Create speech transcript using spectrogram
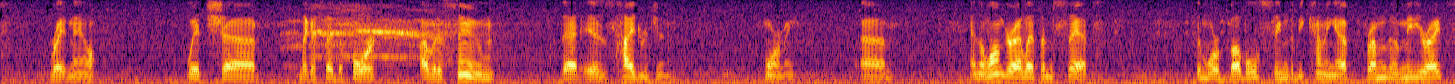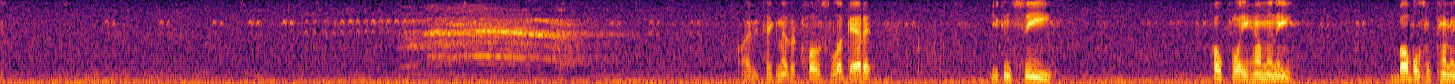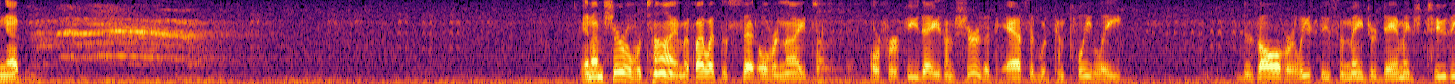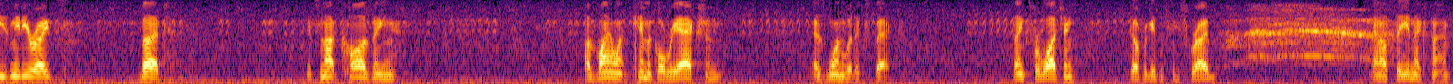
right now, which uh, like I said before, I would assume that is hydrogen forming. Um, and the longer I let them set, the more bubbles seem to be coming up from the meteorites. I will take another close look at it. You can see hopefully how many bubbles are coming up. And I'm sure over time, if I let this set overnight or for a few days, I'm sure that the acid would completely dissolve or at least do some major damage to these meteorites. But it's not causing a violent chemical reaction as one would expect. Thanks for watching. Don't forget to subscribe. And I'll see you next time.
